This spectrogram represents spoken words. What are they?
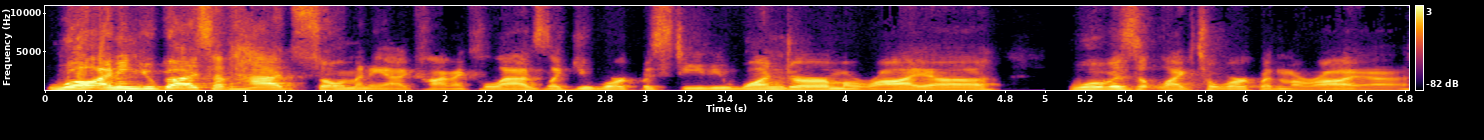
Well, I mean, you guys have had so many iconic collabs. Like you work with Stevie Wonder, Mariah. What was it like to work with Mariah?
